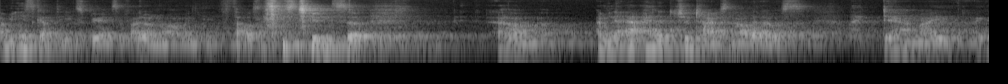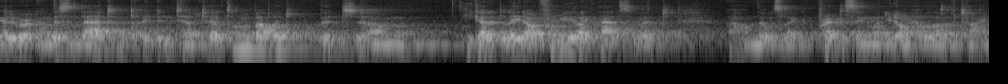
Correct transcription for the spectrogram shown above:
I mean, he's got the experience of I don't know how many thousands of students. So, um, I mean, I, I, had it two times now that I was like, damn, I, I got to work on this and that. And I didn't tell, tell Tom about it, but um, he got it laid out for me like that so that um, there was like practicing when you don't have a lot of time.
